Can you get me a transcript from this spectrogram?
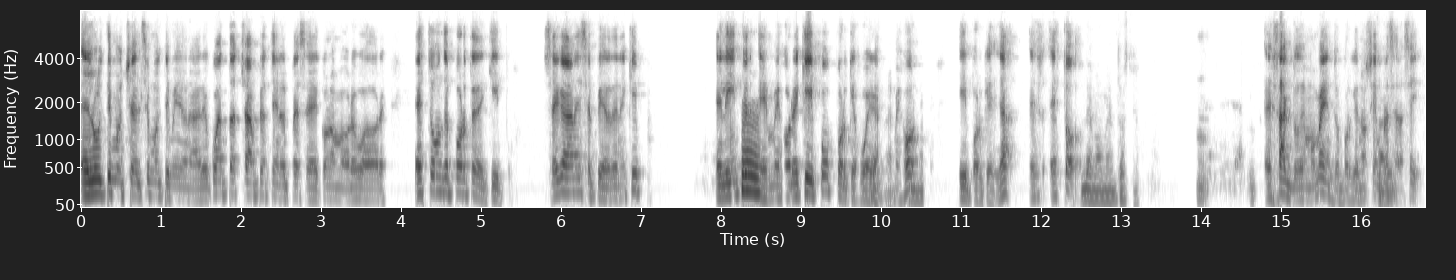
el, último Chelsea multimillonario? ¿Cuántas Champions tiene el PSG con los mejores jugadores? esto es un deporte de equipo. Se gana y se pierde en equipo. El Inter mm. es mejor equipo porque juega mejor. Y porque ya, es, es, todo. De momento sí. Mm. Exacto, de momento, porque no siempre será así.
